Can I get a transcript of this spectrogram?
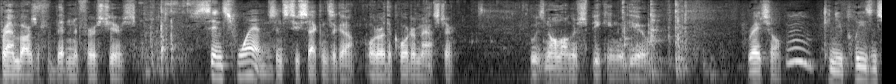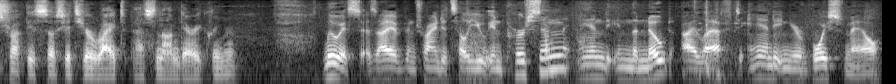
Bran bars are forbidden to first years. Since when? Since two seconds ago. Order of the quartermaster, who is no longer speaking with you. Rachel, hmm. can you please instruct the associate to your right to pass a non-dairy creamer? Louis, as I have been trying to tell you in person and in the note I left and in your voicemail,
